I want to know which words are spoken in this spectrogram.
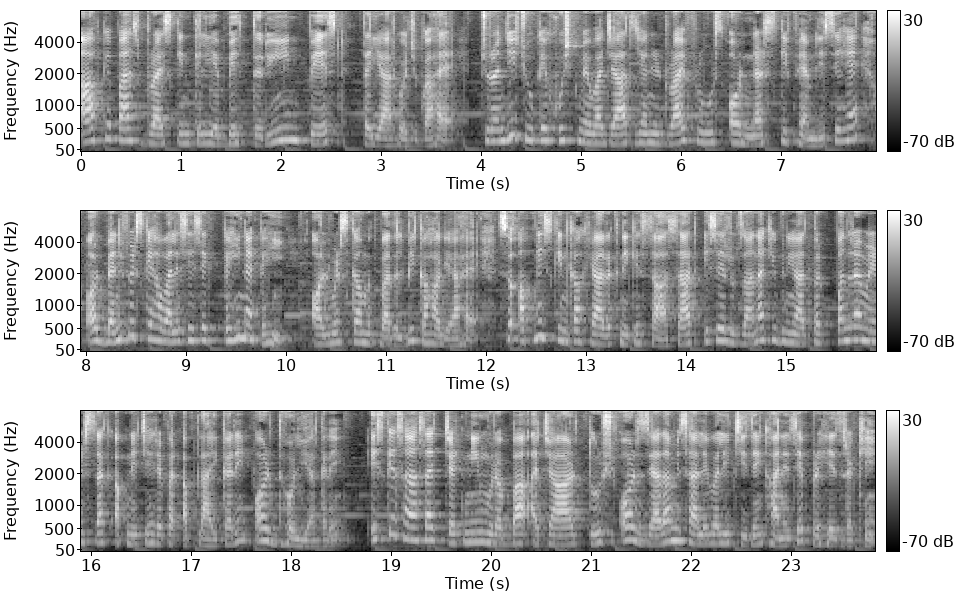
आपके पास ड्राई स्किन के लिए बेहतरीन पेस्ट तैयार हो चुका है। चुरंजी चूके खुश्क मेवाजात यानी ड्राई फ्रूट्स और नट्स की फैमिली से है और बेनिफिट्स के हवाले से इसे कहीं ना कहीं ऑलमर्स का मुतबादल भी कहा गया है। सो अपनी स्किन का ख्याल रखने के साथ साथ इसे रोज़ाना की बुनियाद पर 15 मिनट तक अपने चेहरे पर अप्लाई करें और धो लिया करें। इसके साथ साथ चटनी, मुरब्बा, अचार, तुर्श और ज़्यादा मिसाले वाली चीज़ें खाने से परहेज रखें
